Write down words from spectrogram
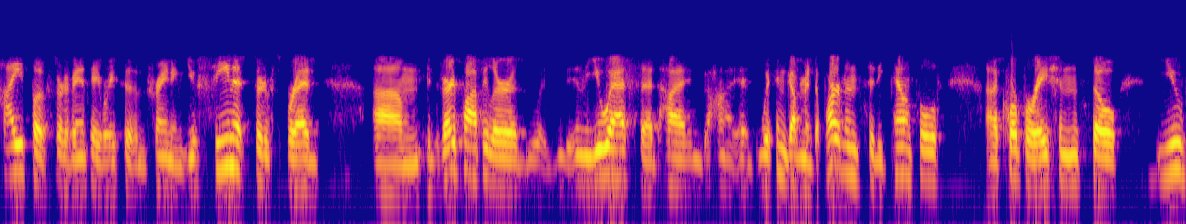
type of sort of anti-racism training, you've seen it sort of spread. Um, it's very popular in the U.S. at high, high within government departments, city councils, uh, corporations. So you've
